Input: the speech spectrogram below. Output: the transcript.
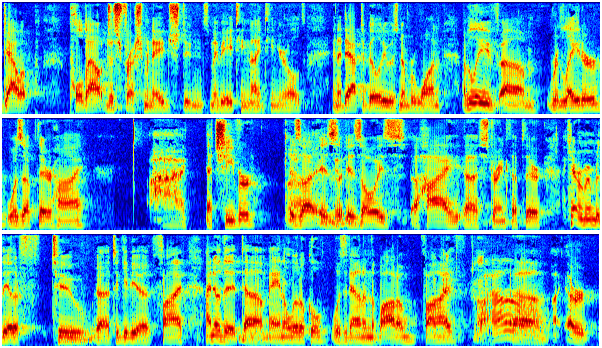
Gallup pulled out just freshman age students, maybe 18, 19 year olds, and adaptability was number one. I believe um, Relator was up there high. Uh, Achiever is, uh, is is always a high uh, strength up there. I can't remember the other f- two uh, to give you a five. I know that um, analytical was down in the bottom five, Wow. um, or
